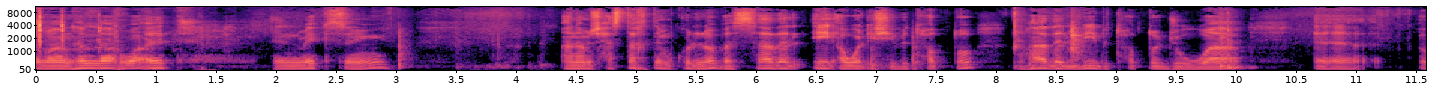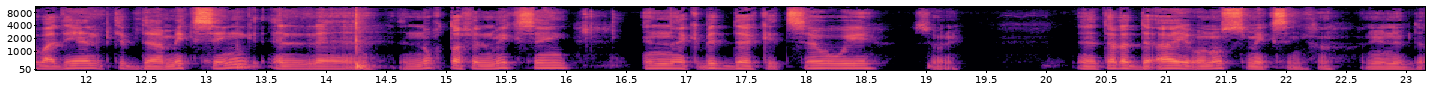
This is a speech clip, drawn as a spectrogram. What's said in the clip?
طبعا هلأ وقت ال mixing. أنا مش هستخدم كله بس هذا ال A أول إشي بتحطه وهذا ال B بتحطه جواه آه وبعدين بتبدأ mixing النقطة في ال mixing إنك بدك تسوي sorry آه ثلاث دقايق ونص mixing خلينا نبدأ.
